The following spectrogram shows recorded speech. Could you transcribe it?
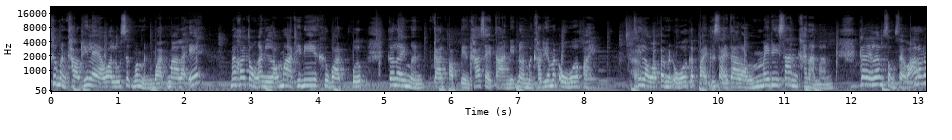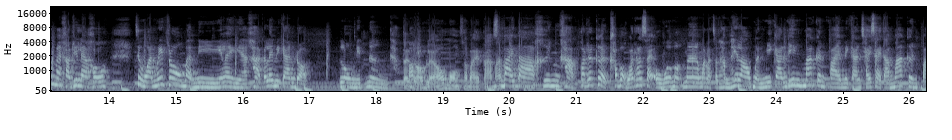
คือเหมือนคราวที่แล้วอะรู้สึกว่าเหมือนวัดมาแล้วเอ๊ะไม่ค่อยตรงกันแล้วมาที่นี่คือวัดปุ๊บก็เลยเหมือนการปรับเปลี่ยนค่าสายตานิดหน่อยเหมือนคราวที่มันโอเวอร์ไป ที่เราว่าไปมันโอเวอร์เกินไปคือสายตาเราไม่ได้สั้นขนาดนั้น ก็เลยเริ่มสงสัยว่าแล้วทำไมคราวที่แล้วเขาถึงวันไม่ตรงแบบนี้อะไรอย่างเงี้ยค่ะ ก็เลยมีการดรอป ลงนิดนึงค่ะแต่ดรอปแล้วมองสบายตามากสบายตาขึ้นค่ะ เพราะถ้าเกิดเขาบอกว่าถ้าใส่โอเวอร์มากๆ มันอาจจะทำให้เราเหมือนมีการเพ่งมากเกินไป มีการใช้สายตามากเกินไป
